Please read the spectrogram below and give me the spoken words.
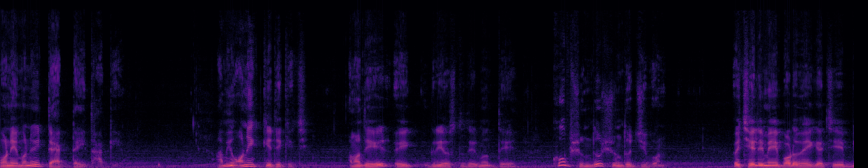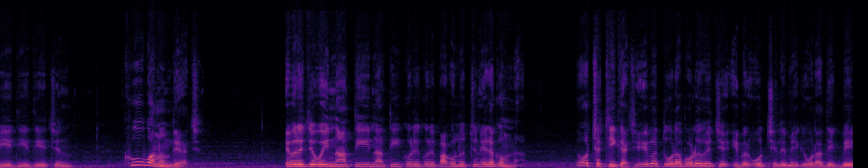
মনে মনে ত্যাগটাই থাকে। আমি অনেককে দেখেছি, আমাদের এই গৃহস্থদের মধ্যে খুব সুন্দর সুন্দর জীবন। ওই ছেলে মেয়ে বড় হয়ে গেছে, বিয়ে দিয়ে দিয়েছেন, খুব আনন্দে আছেন। এবারে যে ওই নাতি নাতি করে করে পাগল হচ্ছেন, এরকম না। আচ্ছা ঠিক আছে, এবার তো ওরা বড় হয়েছে, এবার ওর ছেলে মেয়েকে ওরা দেখবে।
